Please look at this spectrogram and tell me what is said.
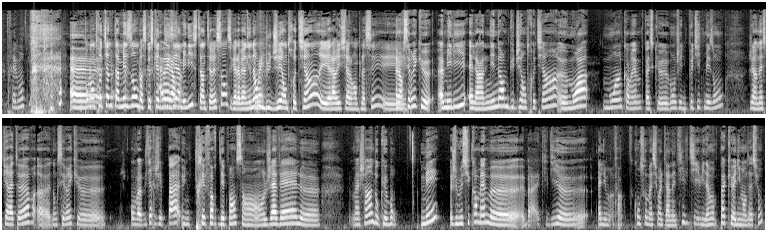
Très bon. Euh, Pour l'entretien de ta maison, parce que ce qu'elle ah ouais, disait, alors- Amélie, c'était intéressant, c'est qu'elle avait un énorme Ouais. budget entretien et elle a réussi à le remplacer. Et... Alors c'est vrai que Amélie, elle a un énorme budget entretien. Euh, moi, moins quand même, parce que bon, j'ai une petite maison, j'ai un aspirateur, euh, donc c'est vrai que on va dire que j'ai pas une très forte dépense en javel, euh, machin. Donc euh, bon, mais je me suis quand même, euh, bah, qui dit, enfin consommation alternative, dit évidemment pas que alimentation.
